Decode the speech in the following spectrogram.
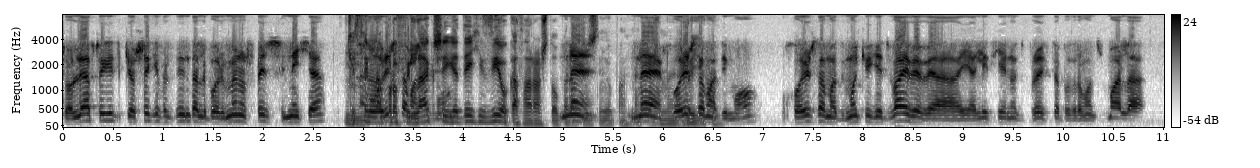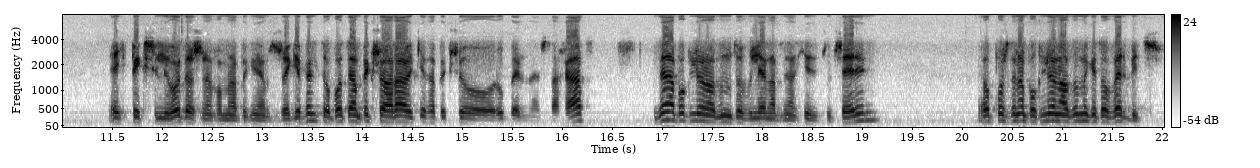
Το λέω αυτό γιατί και ο Σέκεφελτ είναι ταλαιπωρημένος, παίζει συνέχεια. Και θέλει να προφυλάξει γιατί έχει δύο καθαρά στο ναι, αυτή τη στιγμή. Ναι, ναι, χωρίς σταματημό. Χωρίς σταματημό και ο Γετβάη βέβαια η αλήθεια είναι ότι προέρχεται από δραματισμό αλλά έχει παίξει λιγότερα συνεχόμενα παιχνίδια από τον Σέκεφελτ. Οπότε αν παίξει ο Αράο εκεί θα παίξει ο Ρούμπερν στα χαφ. Δεν αποκλείω να δούμε το Βιλέν από την αρχή του Τσέριν. Όπως δεν αποκλείω να δούμε και το Βέρμπιτς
